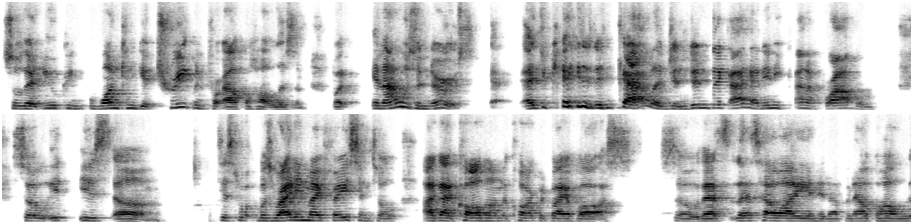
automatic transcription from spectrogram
so that you can one can get treatment for alcoholism but and i was a nurse educated in college and didn't think i had any kind of problem so it is um just was right in my face until i got called on the carpet by a boss so that's that's how I ended up in alcohol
